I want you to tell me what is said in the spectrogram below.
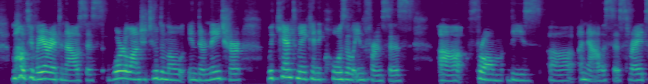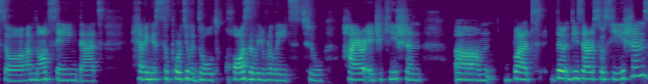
multivariate analysis were longitudinal in their nature, we can't make any causal inferences uh, from these uh, analysis, right? So I'm not saying that having a supportive adult causally relates to higher education, um, but the, these are associations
